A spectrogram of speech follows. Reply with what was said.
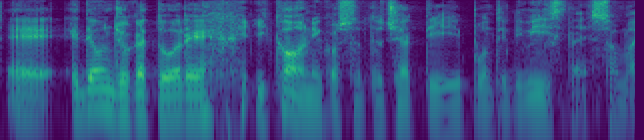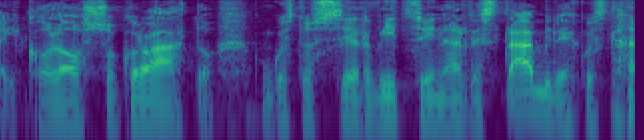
eh, ed è un giocatore iconico sotto certi punti di vista, insomma il colosso croato con questo servizio inarrestabile e questa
